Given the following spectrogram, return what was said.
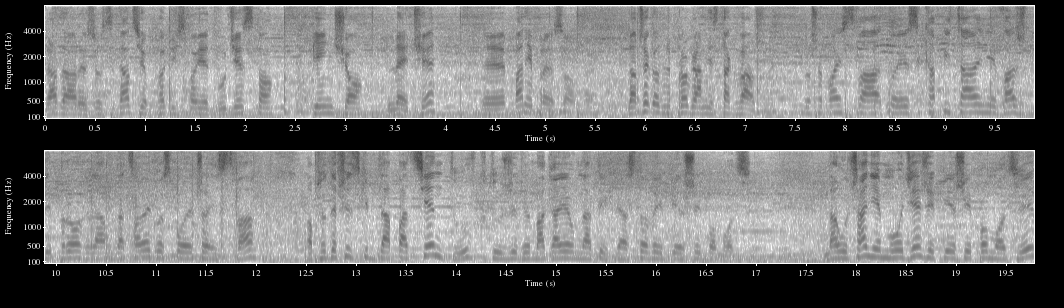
Rada Resuscytacji obchodzi swoje 25-lecie. E, Panie profesorze, Dlaczego ten program jest tak ważny? Proszę Państwa, to jest kapitalnie ważny program dla całego społeczeństwa, a przede wszystkim dla pacjentów, którzy wymagają natychmiastowej pierwszej pomocy. Nauczanie młodzieży pierwszej pomocy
